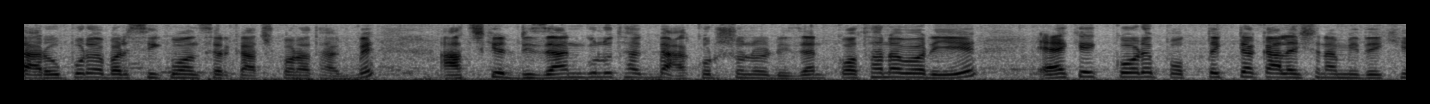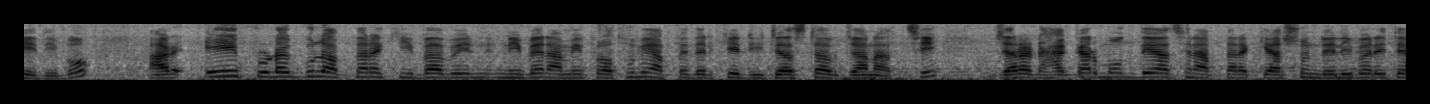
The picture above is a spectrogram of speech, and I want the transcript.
তার উপরে আবার সিকোয়েন্সের কাজ করা থাকবে। আজকের ডিজাইনগুলো থাকবে, আকর্ষণীয় ডিজাইন। কথা না বাড়িয়ে এক এক করে প্রত্যেকটা কালেকশন আমি দেখিয়ে দিব। আর এই প্রোডাক্টগুলো আপনারা কীভাবে নেবেন, আমি প্রথমে আপনাদেরকে ডিটেলসটা জানাচ্ছি। যারা ঢাকার মধ্যে আছেন, আপনারা ক্যাশ অন ডেলিভারিতে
